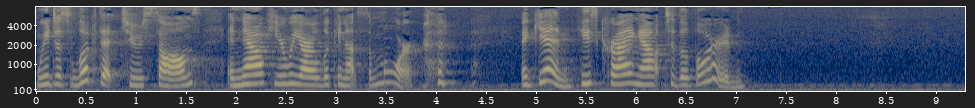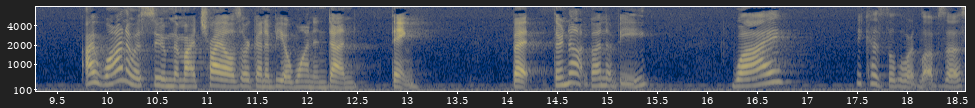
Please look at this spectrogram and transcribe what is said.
We just looked at two Psalms, and now here we are looking at some more. Again, he's crying out to the Lord. I want to assume that my trials are going to be a one and done thing, but they're not going to be. Why? Because the Lord loves us,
